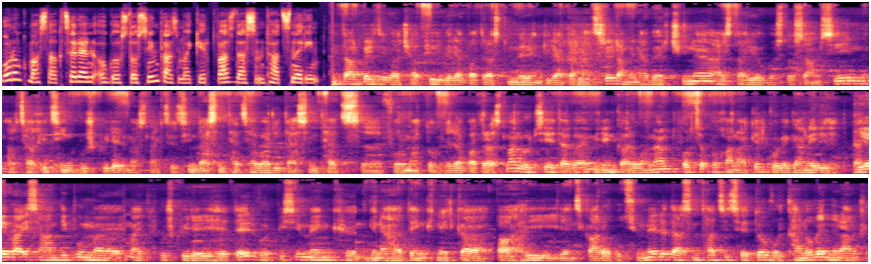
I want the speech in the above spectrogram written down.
որոնք մասնակցել են օգոստոսին կազմակերպված դասընթացներին։ Տարբեր ձևաչափի վերապատրաստումներ են իրականացրել, ամենավերջինը այս տարի օգոստոս ամսին Արցախից 5 բուժքույրեր մասնակցեցին դասընթացավարի դասընթաց ֆորմատով վերապատրաստման, որովհետեւ հետագայում իրեն կարողանան փորձը փոխանակել գոլեգաների հետ։ Եվ այս հանդիպումը այդ բուժքույրերի հետ էր, որpիսի մենք գնահատենք ներկա պահի իրենց կարողությունները դասընթացից հետո, որքանով են նրանք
